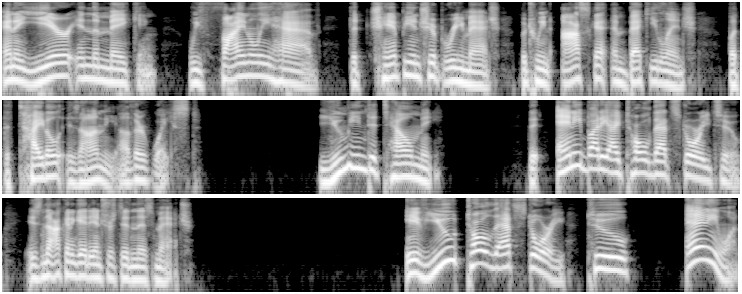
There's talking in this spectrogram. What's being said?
And a year in the making, we finally have the championship rematch between Asuka and Becky Lynch but the title is on the other waist. You mean to tell me that anybody I told that story to is not going to get interested in this match? If you told that story to anyone,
